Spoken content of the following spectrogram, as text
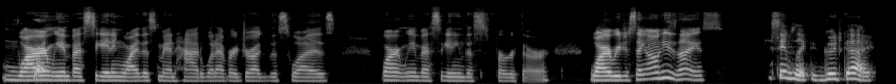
Why right. aren't we investigating why this man had whatever drug this was? Why aren't we investigating this further? Why are we just saying, oh, he's nice? He seems like a good guy.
